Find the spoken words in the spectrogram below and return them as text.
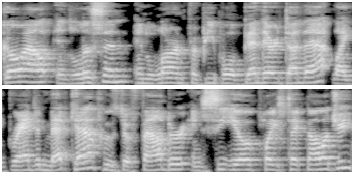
go out and listen and learn from people who've been there, done that, like Brandon Metcalf, who's the founder and CEO of Place Technology.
